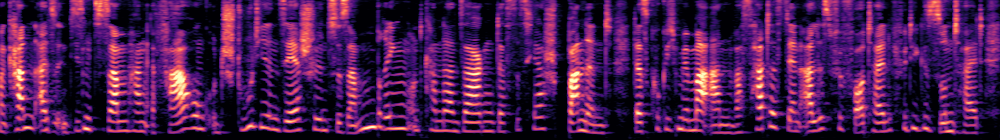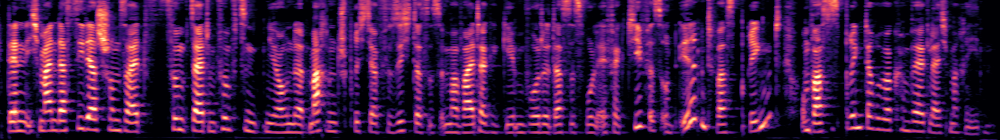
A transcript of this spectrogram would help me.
Man kann also in diesem Zusammenhang Erfahrung und Studien sehr schön zusammenbringen und kann dann sagen, das ist ja spannend. Das gucke ich mir mal an. Was hat das denn alles für Vorteile für die Gesundheit? Denn ich meine, dass sie das schon seit, fünf, seit dem 15. Jahrhundert machen, spricht ja für sich, dass es immer weitergegeben wurde, dass es wohl effektiv ist und irgendwas bringt. Und was es bringt, darüber können wir ja gleich mal reden.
